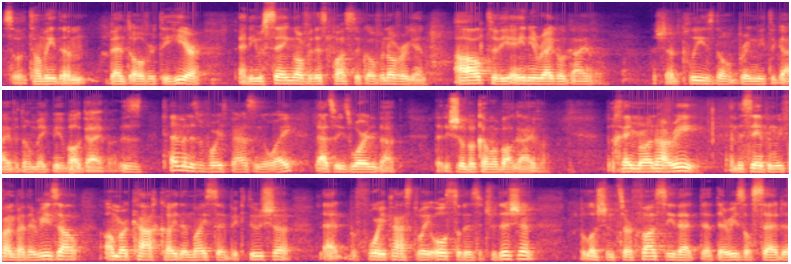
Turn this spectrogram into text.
So the Talmidim bent over to hear, and he was saying over this pasuk over and over again, Al to the Eini Regel Gaiva. Hashem, please don't bring me to Gaiva, don't make me a Baal Gaiva. This is 10 minutes before he's passing away. That's what he's worried about, that he shouldn't become a Baal Gaiva. Hari, and the same thing we find by the Arizal, Amar Kach Kaida Maisa Bikdusha, that before he passed away also there's a tradition, Beloshin Sarfasi, that, that the Arizal said uh,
